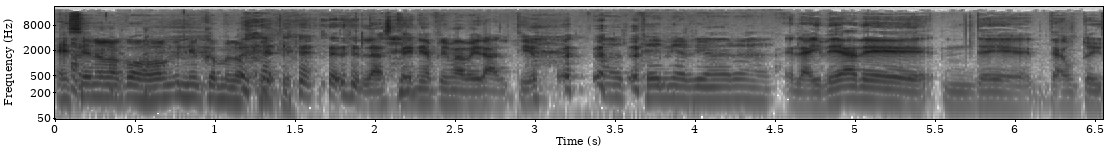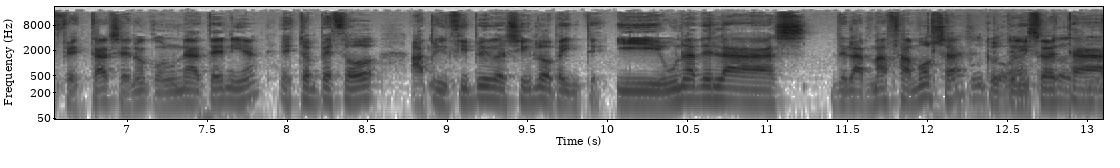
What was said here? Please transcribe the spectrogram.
Ese no lo cojo ni que me lo explique. la astenia primaveral, tío. Astenia primavera. La idea de, de- de autoinfectarse ¿no? con una atenia, esto empezó a principios del siglo XX. Y una de las, de las más famosas que utilizó asco, esta,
